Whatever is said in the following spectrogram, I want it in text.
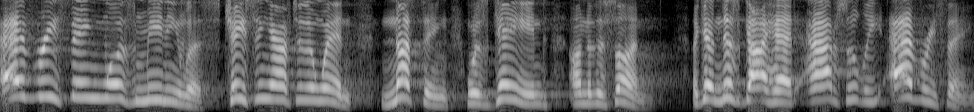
Everything was meaningless, chasing after the wind. Nothing was gained under the sun. Again, this guy had absolutely everything,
